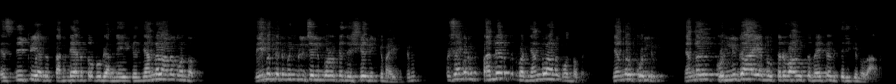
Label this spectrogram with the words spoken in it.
എസ് ഡി പി അത് തന്റെ അടുത്തോടുകൂടി അംഗീകരിക്കുന്നത് ഞങ്ങളാണ് കൊന്നത്. നിയമത്തിന് മുന്നിൽ ചെല്ലുമ്പോഴൊക്കെ നിഷേധിക്കുമായിരിക്കും. പക്ഷെ അവർ തന്റെ അടുത്ത് ഞങ്ങളാണ് കൊന്നത്. ഞങ്ങൾ കൊല്ലും. ഞങ്ങൾ കൊല്ലുക എന്ന ഉത്തരവാദിത്വം ഏറ്റെടുത്തിരിക്കുന്നതാണ്.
